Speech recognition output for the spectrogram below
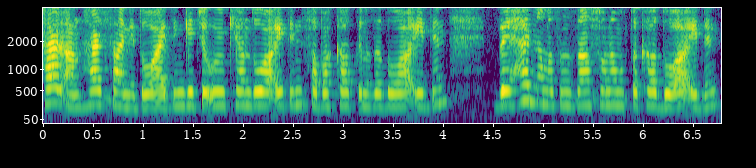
Her an, her saniye dua edin. Gece uyurken dua edin. Sabah kalktığınızda dua edin. Ve her namazınızdan sonra mutlaka dua edin.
